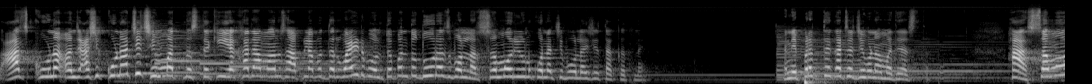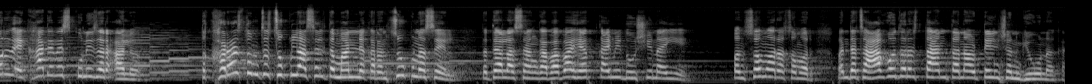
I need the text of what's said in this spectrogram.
आज कुणा म्हणजे अशी कुणाचीच हिंमत नसते की एखादा माणूस आपल्याबद्दल वाईट बोलतो पण तो दूरच बोलणार. समोर येऊन कोणाची बोलायची ताकद नाही. आणि प्रत्येकाच्या जीवनामध्ये असतं. हा समोर एखाद्या वेळेस कुणी जर आलं तर खरंच तुमचं चुकलं असेल तर मान्य करा. चूक नसेल तर त्याला सांगा बाबा ह्यात काही मी दोषी नाही आहे पण समोरासमोर पण त्याचा अगोदरच ताणतणाव टेन्शन घेऊ नका.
